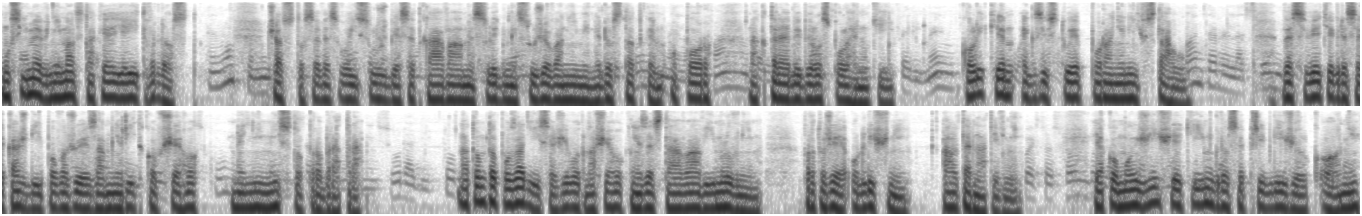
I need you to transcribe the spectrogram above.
musíme vnímat také její tvrdost. Často se ve své službě setkáváme s lidmi sužovanými nedostatkem opor, na které by bylo spolehnutí. Kolik jen existuje poraněných vztahů. Ve světě, kde se každý považuje za měřítko všeho, není místo pro bratra. Na tomto pozadí se život našeho kněze stává výmluvným, protože je odlišný, alternativní. Jako Mojžíš je tím, kdo se přiblížil k ohni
